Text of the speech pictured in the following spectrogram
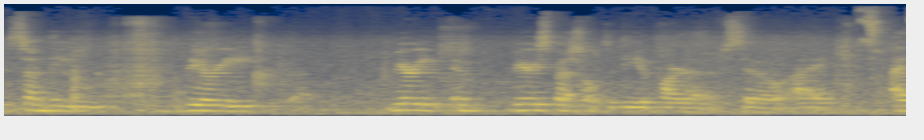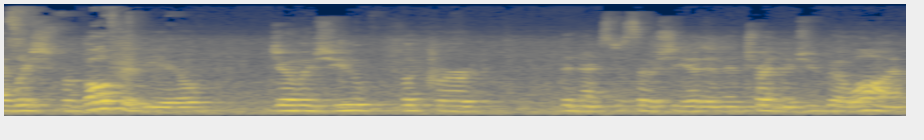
something very, very, um, very special to be a part of. So I, I wish for both of you, Joe, as you look for the next associate, and then Trent, as you go on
